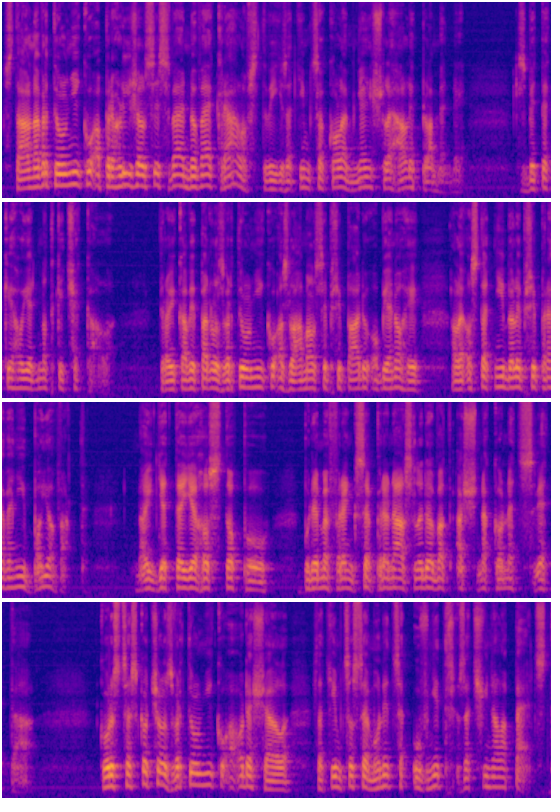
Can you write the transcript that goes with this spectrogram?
Stál na vrtulníku a prohlížel si své nové království, zatímco kolem něj šlehaly plameny. Zbytek jeho jednotky čekal. Trojka vypadl z vrtulníku a zlámal si při pádu obě nohy, ale ostatní byli připraveni bojovat. Najděte jeho stopu, budeme Frankse pronásledovat až na konec světa. Kurz se skočil z vrtulníku a odešel, zatímco se munice uvnitř začínala péct.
